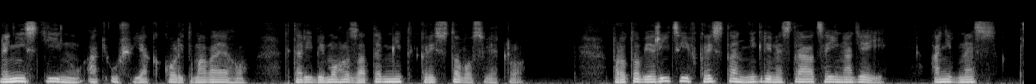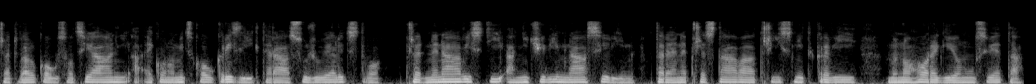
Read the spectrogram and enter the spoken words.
Není stínu, ať už jakkoliv tmavého, který by mohl zatemnit Kristovo světlo. Proto věřící v Krista nikdy nestrácejí naději, ani dnes, před velkou sociální a ekonomickou krizí, která sužuje lidstvo, před nenávistí a ničivým násilím, které nepřestává třísnit krví mnoho regionů světa,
